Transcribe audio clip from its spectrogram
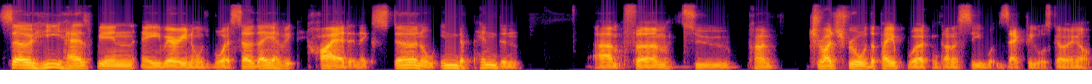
So he has been a very naughty boy. So they have hired an external independent um, firm to kind of drudge through all the paperwork and kind of see what exactly what's going on.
